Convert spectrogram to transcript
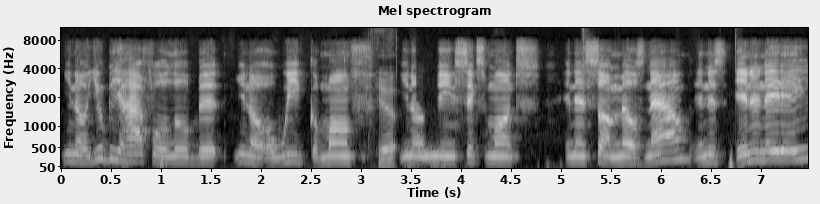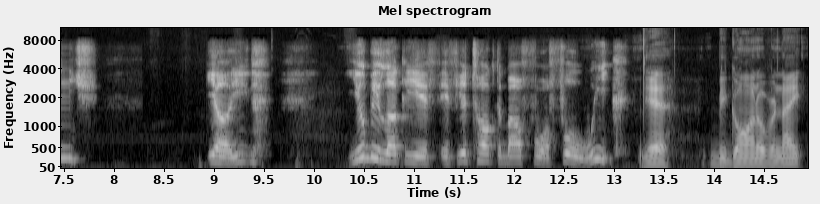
you know, you'll be hot for a little bit, you know, a week, a month, yep. you know what I mean, six months, and then something else. Now, in this internet age, yo, you you'll be lucky if if you're talked about for a full week. Yeah, be gone overnight.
